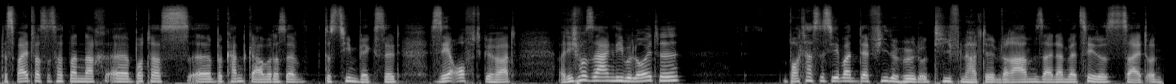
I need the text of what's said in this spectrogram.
Das war etwas, das hat man nach äh, Bottas äh, Bekanntgabe, dass er das Team wechselt, sehr oft gehört. Und ich muss sagen, liebe Leute, Bottas ist jemand, der viele Höhen und Tiefen hatte im Rahmen seiner Mercedes-Zeit und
